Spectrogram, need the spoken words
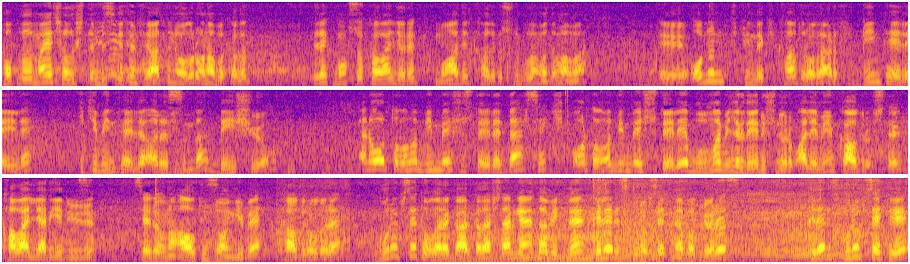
toplamaya çalıştığım bisikletin fiyatı ne olur ona bakalım. Direkt Mosso Cavalier'in muadil kadrosunu bulamadım ama e, onun tipindeki kadrolar 1000 TL ile 2000 TL arasında değişiyor. Yani ortalama 1500 TL dersek ortalama 1500 TL'ye bulunabilir diye düşünüyorum. Alüminyum kadro işte Cavalier 700'ün Sedona 610 gibi kadroları. Grup set olarak arkadaşlar gene tabii ki de Claris grup setine bakıyoruz. Claris grup seti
